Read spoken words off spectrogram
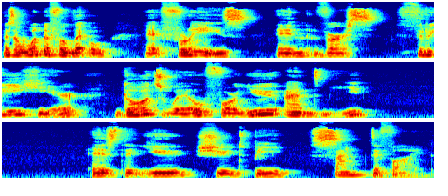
There's a wonderful little uh, phrase in verse 3 here God's will for you and me is that you should be sanctified.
